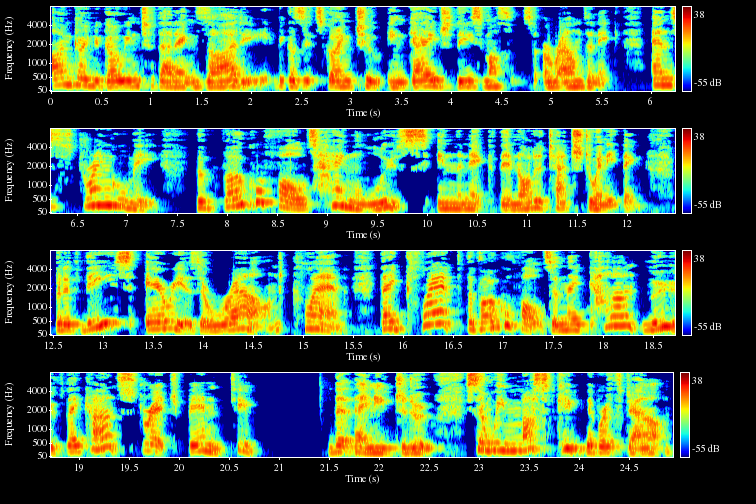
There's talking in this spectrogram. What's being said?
I'm going to go into that anxiety because it's going to engage these muscles around the neck and strangle me. The vocal folds hang loose in the neck. They're not attached to anything. But if these areas around clamp, they clamp the vocal folds and they can't move. They can't stretch, bend, tip that they need to do. So we must keep the breath down.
